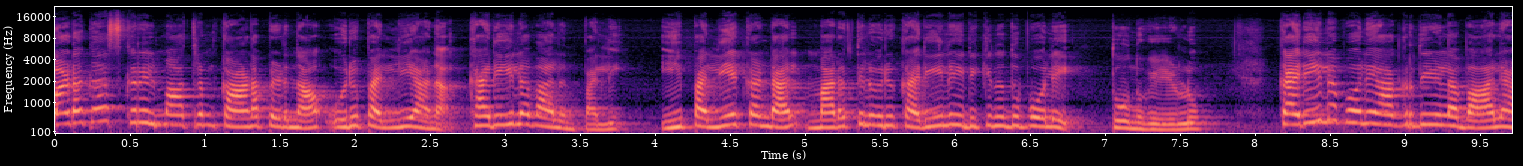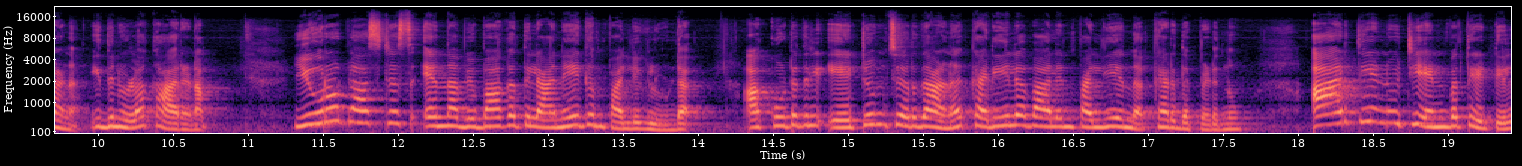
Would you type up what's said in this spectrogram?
മഡഗാസ്കറിൽ മാത്രം കാണപ്പെടുന്ന ഒരു പല്ലിയാണ് കരിയിലവാലൻ പല്ലി. ഈ പല്ലിയെ കണ്ടാൽ മരത്തിൽ ഒരു കരിയില ഇരിക്കുന്നത് പോലെ തോന്നുകയുള്ളൂ. കരിയില പോലെ ആകൃതിയുള്ള വാലാണ് ഇതിനുള്ള കാരണം. യൂറോപ്ലാസ്റ്റസ് എന്ന വിഭാഗത്തിൽ അനേകം പല്ലികളുണ്ട്. അക്കൂട്ടത്തിൽ ഏറ്റവും ചെറുതാണ് കരിയിലവാലൻ പല്ലിയെന്ന് കരുതപ്പെടുന്നു. ആയിരത്തി എണ്ണൂറ്റി എൺപത്തി എട്ടിൽ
